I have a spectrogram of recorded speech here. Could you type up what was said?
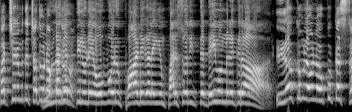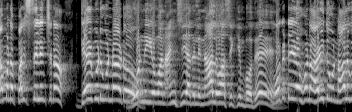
పద్దెనిమిది చదువునప్పుడు ఒవ్వొరు పాడుగలయం పరిశోధిత దైవం ఇరుకురా లోకంలో ఉన్న ఒక్కొక్క శ్రమను పరిశీలించిన దేవుడు ఉన్నాడు ஒன்னு யோவான் அஞ்சு அதுல நாலு வாசிக்கும் போது ఒకటి యోహాను ఐదు నాలుగు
